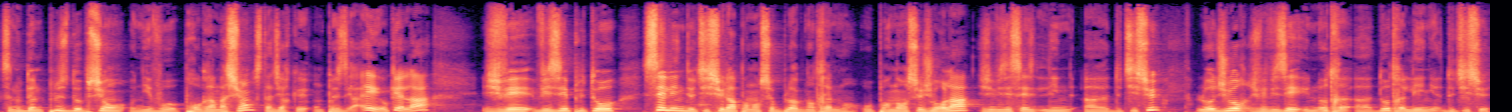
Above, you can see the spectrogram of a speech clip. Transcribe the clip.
Ça nous donne plus d'options au niveau programmation, c'est-à-dire qu'on peut se dire, hey, ok, là, je vais viser plutôt ces lignes de tissu là pendant ce bloc d'entraînement ou pendant ce jour-là, je vais viser ces lignes euh, de tissu L'autre jour, je vais viser une autre, euh, d'autres lignes de tissu.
